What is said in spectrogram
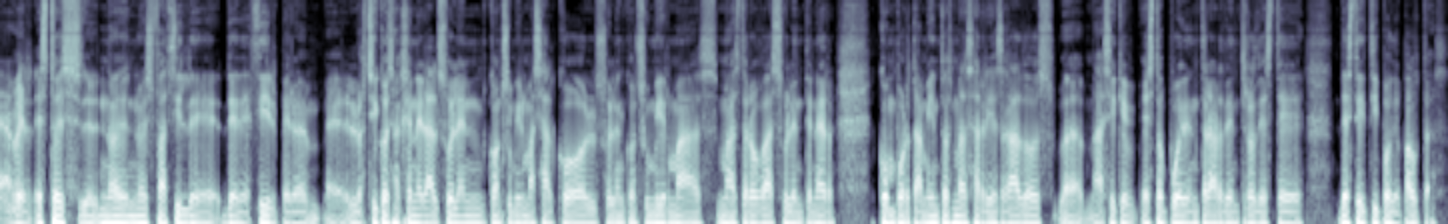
a ver, esto es, no, es fácil de, decir, pero eh, los chicos en general suelen consumir más alcohol, suelen consumir más, más drogas, suelen tener comportamientos más arriesgados, eh, así que esto puede entrar dentro de este, de este tipo de pautas.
